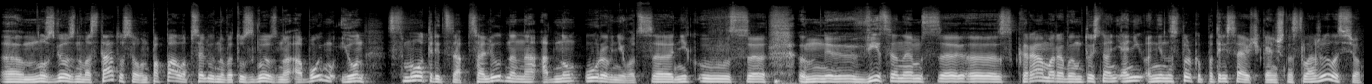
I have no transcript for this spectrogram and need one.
эм, ну, звездного статуса, он попал абсолютно в эту звездную обойму, и он смотрится абсолютно на одном уровне, вот с, с эм, Вициным, с, э, с Крамаровым, то есть они, они, они настолько потрясающе, конечно, сложилось все.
